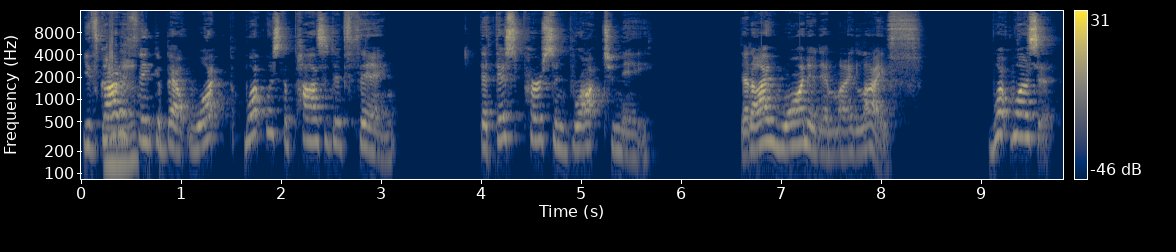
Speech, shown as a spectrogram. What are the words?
You've got mm-hmm. to think about what what was the positive thing that this person brought to me that I wanted in my life. What was it?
